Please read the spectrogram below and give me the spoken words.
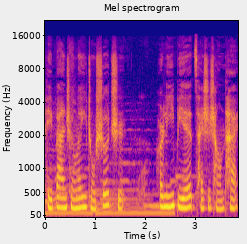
陪伴成了一种奢侈，而离别才是常态。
